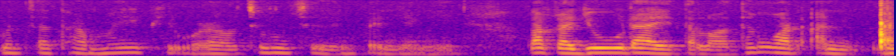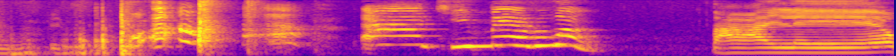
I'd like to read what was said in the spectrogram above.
มันจะทำให้ผิวเราชุ่มชื้นเป็นอย่างนี้ แล้วก็อยู่ได้ตลอดทั้งวันอันนี้มันเป็นอ้าวอ้าวอ้าวขี้แม่ร่วง ตายแล้ว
